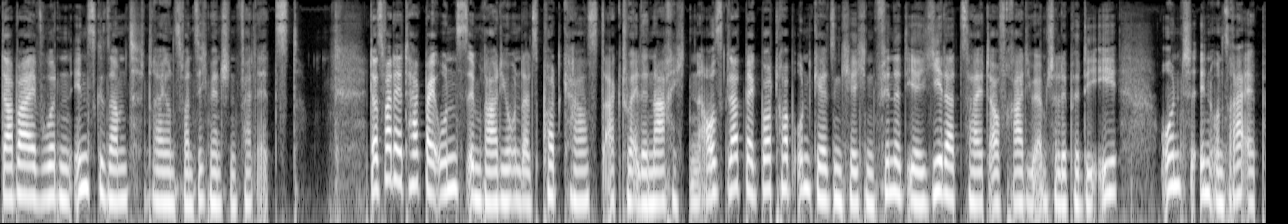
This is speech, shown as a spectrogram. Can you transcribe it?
Dabei wurden insgesamt 23 Menschen verletzt. Das war der Tag bei uns im Radio und als Podcast. Aktuelle Nachrichten aus Gladbeck, Bottrop und Gelsenkirchen findet ihr jederzeit auf radioemschalippe.de und in unserer App.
